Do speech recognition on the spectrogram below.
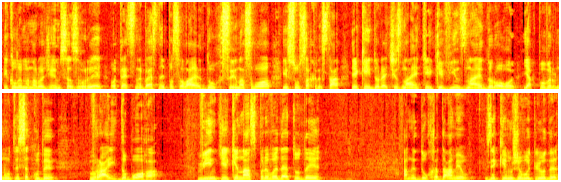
І коли ми народжуємося згори, Отець Небесний посилає Дух Сина свого Ісуса Христа, який, до речі, знає, тільки Він знає дорогу, як повернутися куди в рай до Бога. Він тільки нас приведе туди, а не дух Адамів, з яким живуть люди.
